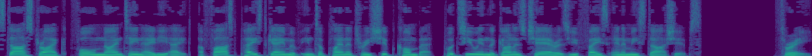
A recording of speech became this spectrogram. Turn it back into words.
Starstrike Fall 1988, a fast-paced game of interplanetary ship combat, puts you in the gunner's chair as you face enemy starships. 3.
